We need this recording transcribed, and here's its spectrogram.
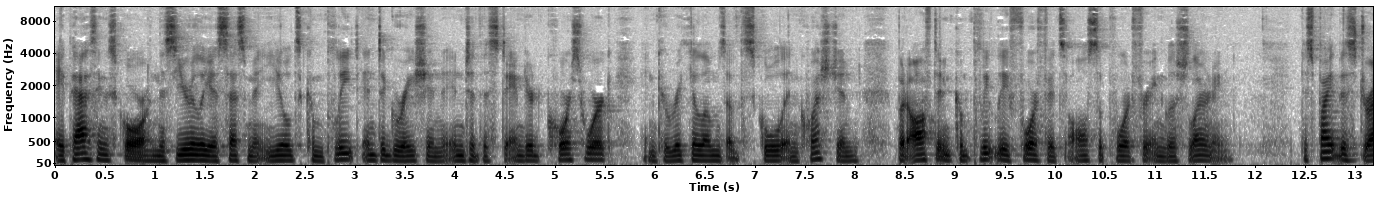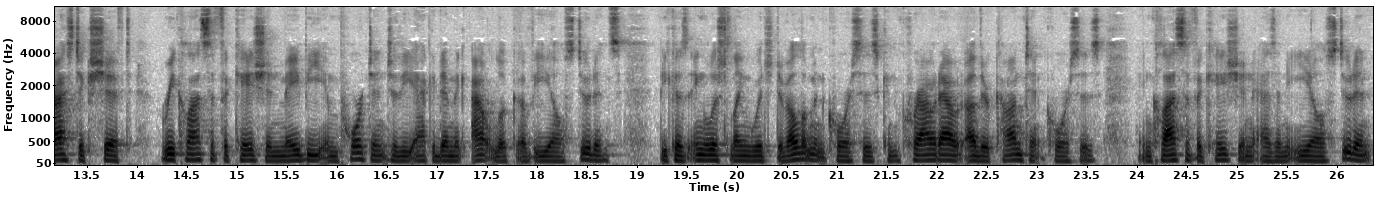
A passing score on this yearly assessment yields complete integration into the standard coursework and curriculums of the school in question, but often completely forfeits all support for English learning. Despite this drastic shift, reclassification may be important to the academic outlook of EL students because English language development courses can crowd out other content courses, and classification as an EL student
